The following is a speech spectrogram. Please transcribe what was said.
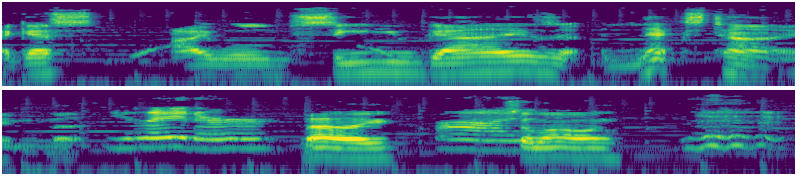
I guess I will see you guys next time. See you later. Bye. Bye. So long.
